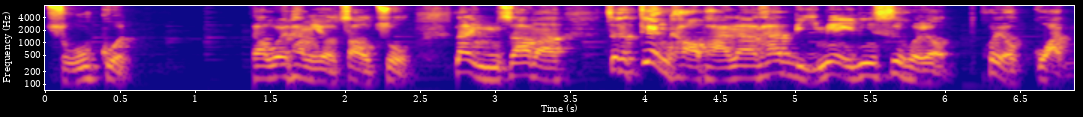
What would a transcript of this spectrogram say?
煮滚。那微胖也有照做。那你们知道吗？这个电烤盘呢，它里面一定是会有会有管，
